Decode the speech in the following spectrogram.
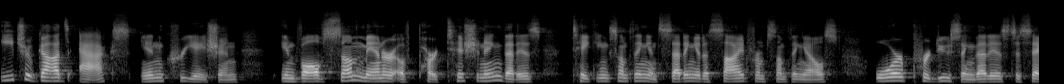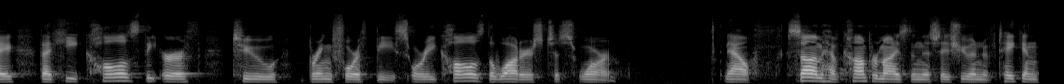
each of God's acts in creation involves some manner of partitioning, that is, taking something and setting it aside from something else, or producing, that is to say, that He calls the earth to bring forth beasts, or He calls the waters to swarm. Now, some have compromised in this issue and have taken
